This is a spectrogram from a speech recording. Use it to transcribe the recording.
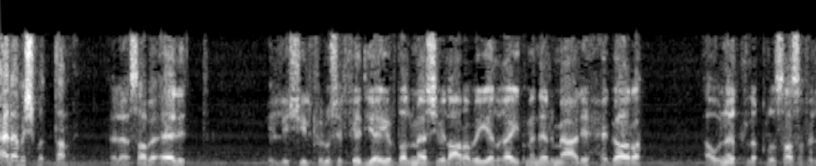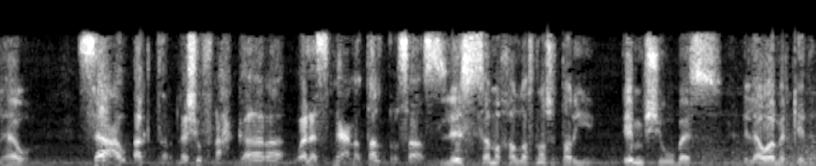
أنا مش مطمن. العصابة قالت اللي يشيل فلوس الفدية يفضل ماشي بالعربية لغاية ما نرمي عليه حجارة أو نطلق رصاصة في الهواء. ساعة وأكتر لا شفنا حجارة ولا سمعنا طلق رصاص. لسه ما خلصناش الطريق. امشي وبس. الأوامر كده.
